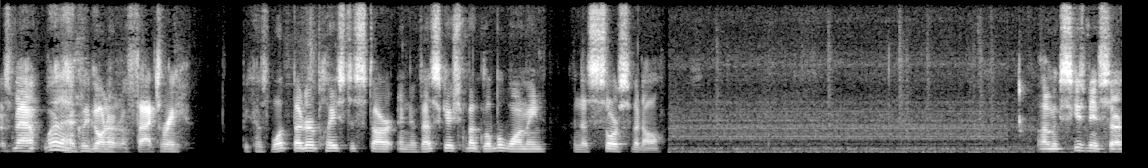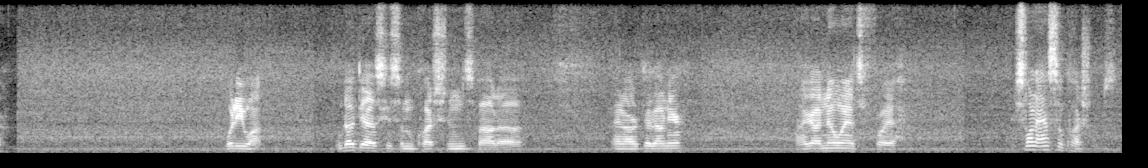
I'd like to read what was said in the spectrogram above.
This man, where the heck are we going in a factory? Because what better place to start an investigation about global warming than the source of it all? Um, excuse me, sir. What do you want? I'd like to ask you some questions about, uh, Antarctica down here. I got no answer for you. I just want to ask some questions.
